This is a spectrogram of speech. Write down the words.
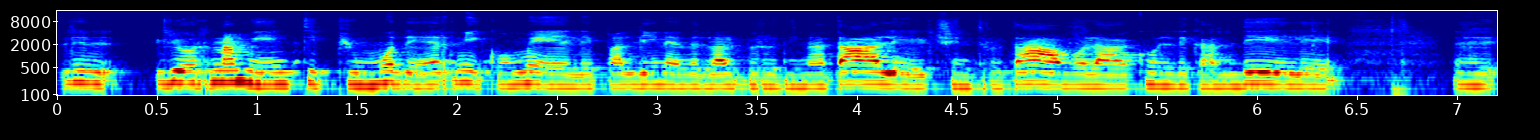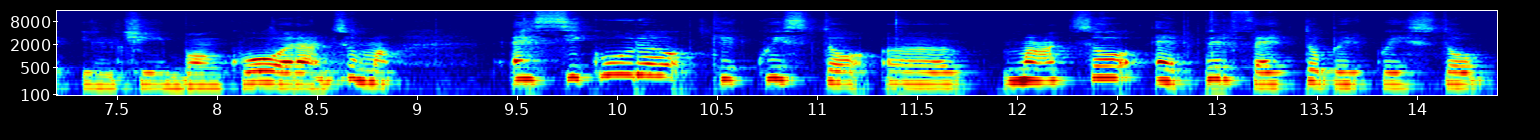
le, gli ornamenti più moderni come le palline dell'albero di Natale, il centro tavola con le candele, eh, il cibo ancora, insomma è sicuro che questo eh, mazzo è perfetto per questo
